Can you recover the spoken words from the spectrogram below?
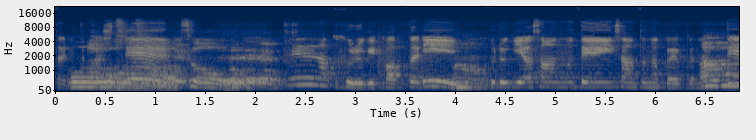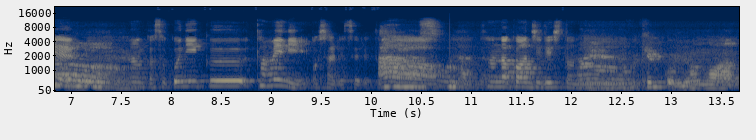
たりとかしおてー。そう。へでなんか古着買ったり、うん。古着屋さんの店員さんと仲良くなあってー。なんかそこに行くためにおしゃれするとかそんだ。そんな感じでしたね。あなん。か結構いろんな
